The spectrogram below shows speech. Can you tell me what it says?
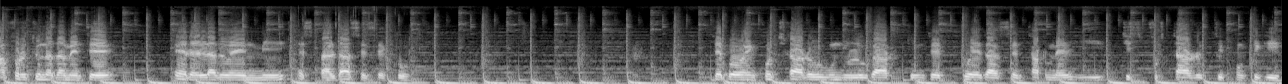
Afortunadamente, el helado en mi espalda se secó. Debo encontrar un lugar donde pueda sentarme y disfrutar de Pontigui.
